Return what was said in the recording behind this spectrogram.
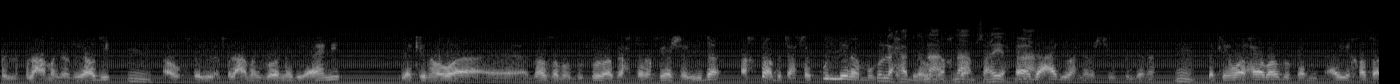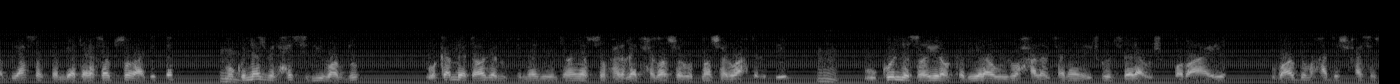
في ال- في العمل الرياضي مم. أو في العمل جوه النادي الأهلي لكن هو آه، نظم البطولة باحترافية شديدة. أخطاء بتحصل كلنا ممكن كل حد. نعم أخطاء. نعم صحيح. آه، نعم. عادي وإحنا ماشيين كلنا. مم. لكن هو الحقيقة برضه كان أي خطأ بيحصل كان بيتلافاه بسرعة جدا. ما. كناش بنحس بيه برضه وكان بيتواجد في النادي من 8 الصبح لغاية 11 و12 واحدة بالليل. وكل صغيرة وكبيرة ويروح على الفنان يشوف الفرق ويشوف وضعها إيه. وبرضه ما حدش حاسس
